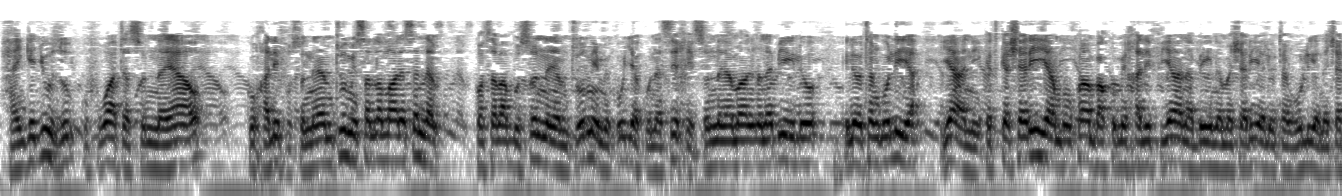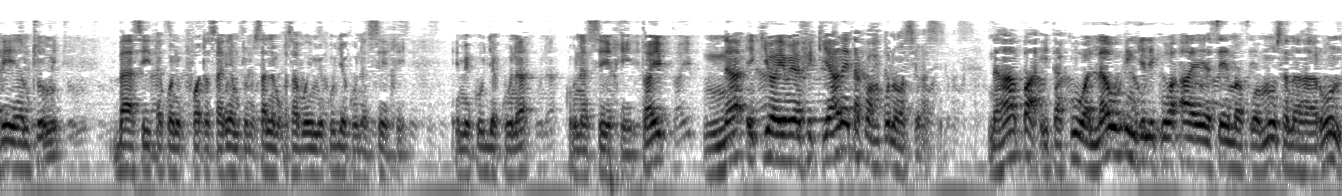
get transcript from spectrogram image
Haingejuzu kufuata sunna yao kukhalifu sunna ya mtume sallallahu alaihi wasallam kwa sababu sunna ya mtume imekuja kunasihi sunna ya manabii iliyotangulia yani katika sharia ambapo kwamba kumekhalifiana baina masharia iliyotangulia na sharia ya mtume basi itakuwa ni kufuata sharia ya mtume sallam kwa sababu imekuja kunasihi imekuja kuna kunasihi. Taib na ikiwa imeafikiana itakuwa hakuna wasiwasi na hapa itakuwa lau ingelikuwa aya yasema kuwa Musa na Harun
